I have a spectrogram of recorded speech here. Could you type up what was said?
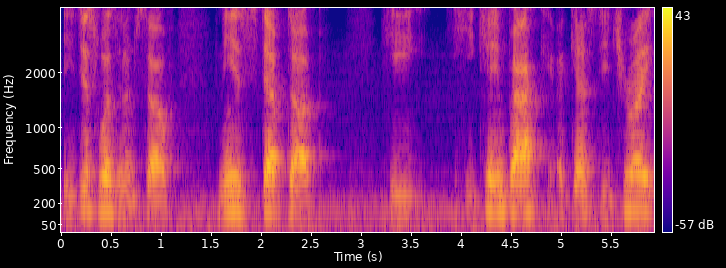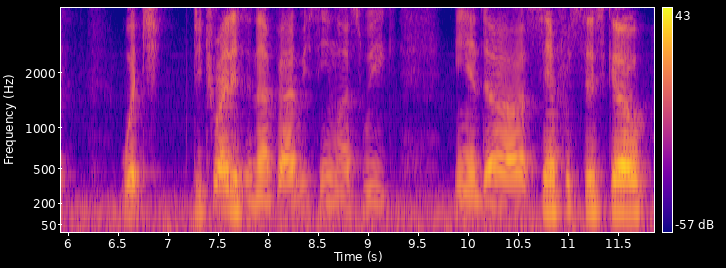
he just wasn't himself, and he has stepped up. He he came back against Detroit, which Detroit isn't that bad. We seen last week, and uh, San Francisco,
